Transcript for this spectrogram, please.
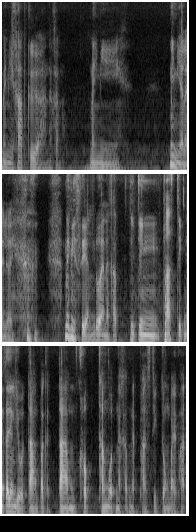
ไม่มีคราบเกลือนะครับ ไม่มีไม่มีอะไรเลย ไม่มีเสียงด้วยนะครับ จริงๆ พลาสติกเนี่ยก็ยังอยู่ตามปกติตามครบทั้งหมดนะครับเนี่ยพลาสติกตรงใบพัด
